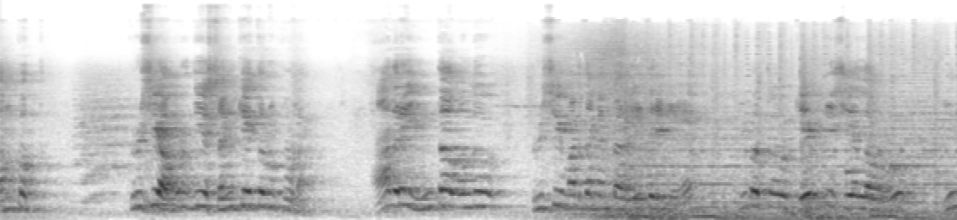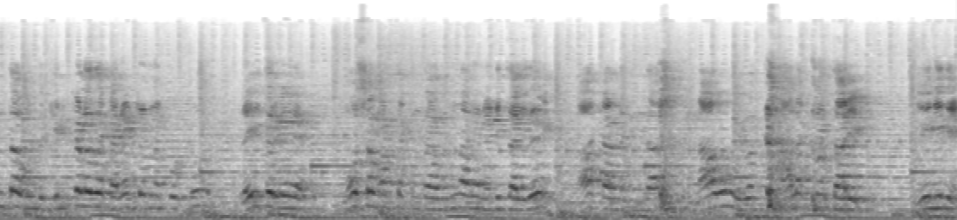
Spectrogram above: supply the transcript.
ಸಂಪತ್ತು, ಕೃಷಿ ಅಭಿವೃದ್ಧಿಯ ಸಂಕೇತನೂ ಕೂಡ. ಆದರೆ ಇಂಥ ಒಂದು ಕೃಷಿ ಮಾಡ್ತಕ್ಕಂಥ ರೈತರಿಗೆ ಇವತ್ತು ಕೆ ಪಿ ಸಿ ಎಲ್ ಅವರು ಇಂಥ ಒಂದು ಕಿರ್ಕಳದ ಕನೆಕ್ಟನ್ನು ಕೊಟ್ಟು ರೈತರಿಗೆ ಮೋಸ ಮಾಡ್ತಕ್ಕಂಥ ಹುನ್ನಾರ ನಡೀತಾ ಇದೆ. ಆ ಕಾರಣದಿಂದ ನಾವು ಇವತ್ತು ನಾಲ್ಕನೇ ತಾರೀಕು ಏನಿದೆ?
